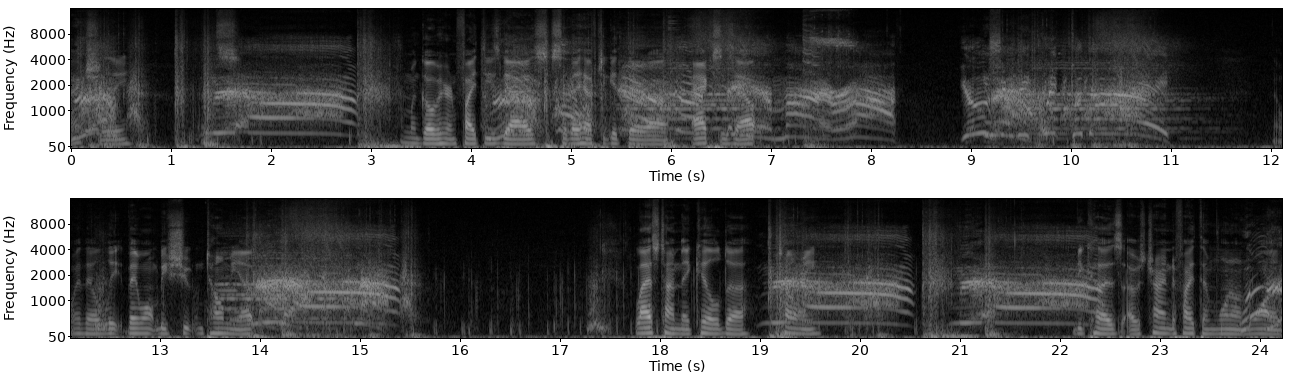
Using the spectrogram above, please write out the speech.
actually gonna go over here and fight these guys so they have to get their uh, axes out. Hear my wrath. You shall be quick to die. That way they'll le they won't be shooting Tomi up. Last time they killed uh, Tomi because I was trying to fight them one on one,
